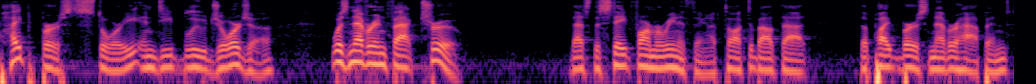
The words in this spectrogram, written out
pipe burst story in Deep Blue, Georgia, was never in fact true. That's the State Farm Arena thing. I've talked about that. The pipe burst never happened.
